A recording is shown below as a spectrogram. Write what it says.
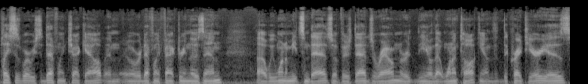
places where we should definitely check out, and we're definitely factoring those in. Uh, we want to meet some dads, so if there's dads around or you know that want to talk, you know the, the criteria is,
